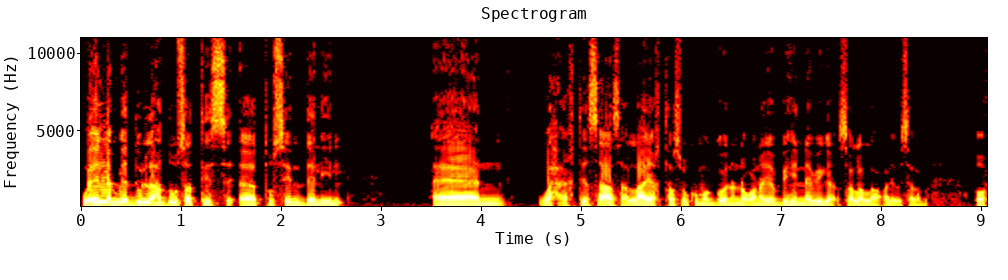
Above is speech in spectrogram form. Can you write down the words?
Wain lam yadulla hadduusa tusin daliil wax ikhtisaasa laa yakhtasu kuma gooni noqonayo bihi nebiga sala allahu aleyh wasalam oo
